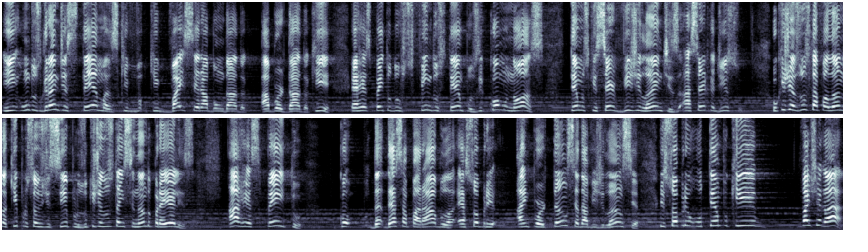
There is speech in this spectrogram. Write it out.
E um dos grandes temas que, que vai ser abordado, abordado aqui é a respeito do fim dos tempos e como nós temos que ser vigilantes acerca disso. O que Jesus está falando aqui para os seus discípulos, o que Jesus está ensinando para eles a respeito dessa parábola é sobre a importância da vigilância e sobre o tempo que vai chegar,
